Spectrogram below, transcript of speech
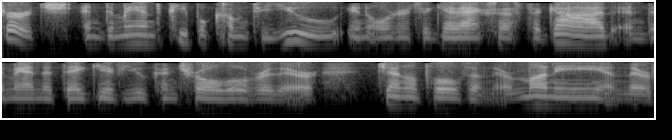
church and demand people come to you in order to get access to God and demand that they give you control over their genitals and their money and their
